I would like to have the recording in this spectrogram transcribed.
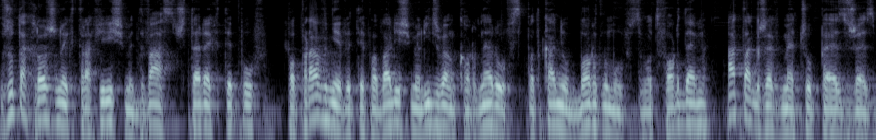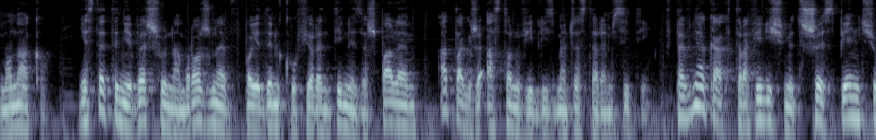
W rzutach rożnych trafiliśmy dwa z czterech typów, poprawnie wytypowaliśmy liczbę kornerów w spotkaniu Bournemouth z Watfordem, a także w meczu PSG z Monaco. Niestety nie weszły nam rożne w pojedynku Fiorentiny ze Szpalem, a także Aston Villa z Manchesterem City. W pewniakach trafiliśmy 3 z 5,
